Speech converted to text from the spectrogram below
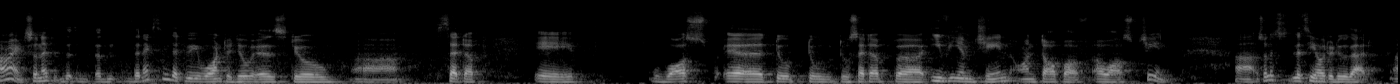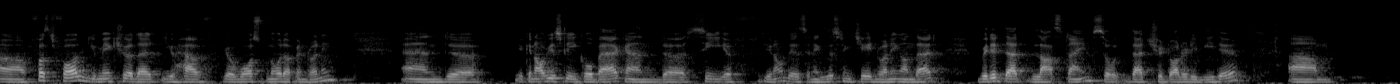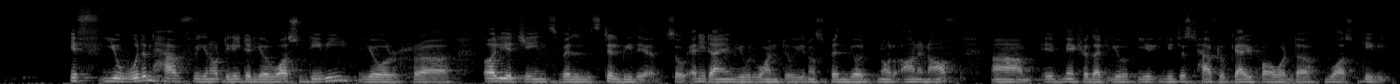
All right, so next, the, the, next thing that we want to do is to uh, set up a WASP uh, to, to, to set up uh, EVM chain on top of a WASP chain. Uh, so let's let's see how to do that. Uh, first of all, you make sure that you have your WASP node up and running, and you can obviously go back and see if you know there's an existing chain running on that. We did that last time, so that should already be there. Um, if you wouldn't have you know deleted your wasp db your uh, earlier chains will still be there. So anytime you would want to you know spin your node on and off um, it make sure that you, you you just have to carry forward the wasp db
